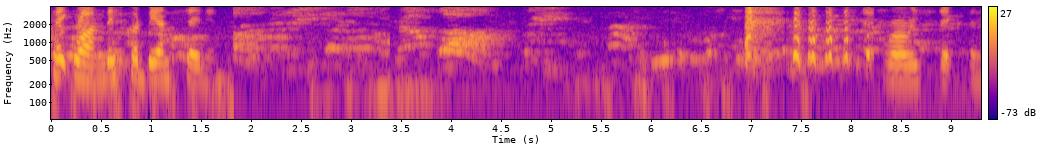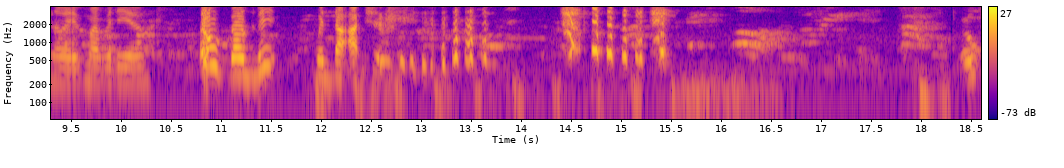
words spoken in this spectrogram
take one. This could be entertaining. Rory sticks in the way of my video. Oh, bit with that action. oh.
